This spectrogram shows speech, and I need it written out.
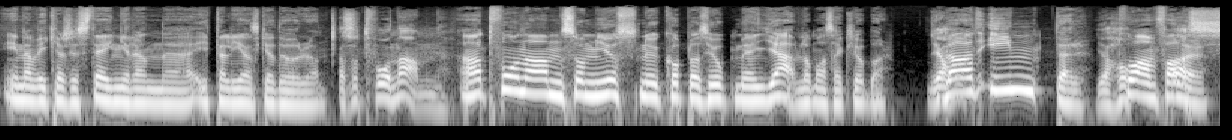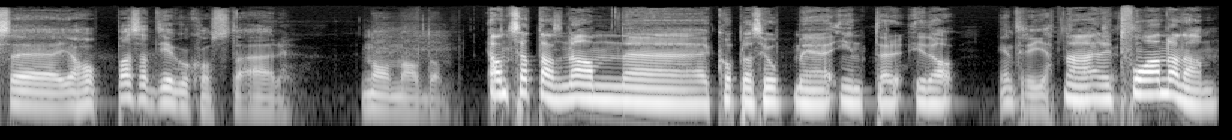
Innan vi kanske stänger den eh, italienska dörren. Alltså två namn? Ja, två namn som just nu kopplas ihop med en jävla massa klubbar. Jag Bland annat Inter, jag två hoppas, anfallare. Eh, jag hoppas att Diego Costa är någon av dem. Jag har inte sett hans namn eh, kopplas ihop med Inter idag. Inte det Nej, det är två andra namn.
